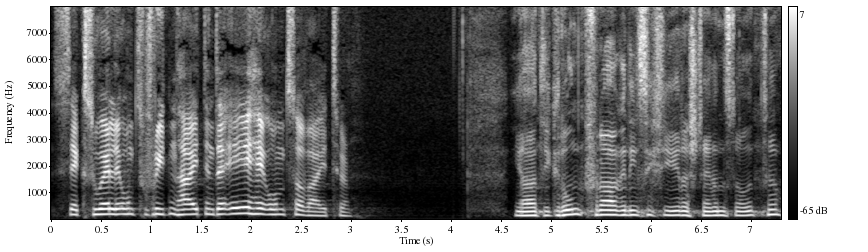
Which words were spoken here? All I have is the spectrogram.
sexuelle Unzufriedenheit in der Ehe und so weiter. Ja, die Grundfrage, die sich jeder stellen sollte,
